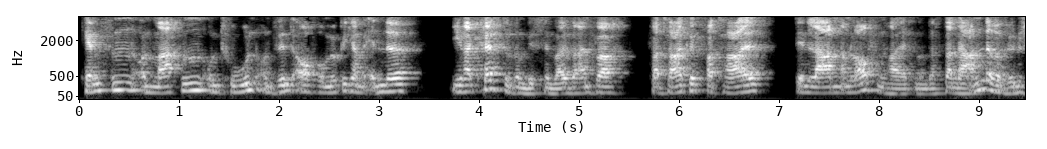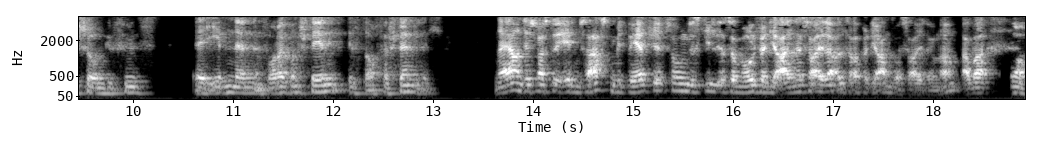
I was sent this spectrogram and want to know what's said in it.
kämpfen und machen und tun und sind auch womöglich am Ende ihrer Kräfte so ein bisschen, weil sie einfach Quartal für Quartal den Laden am Laufen halten und dass dann da andere Wünsche und Gefühlsebenen im Vordergrund stehen, ist auch verständlich. Naja, und das, was du eben sagst, mit Wertschätzung, das gilt ja sowohl für die eine Seite als auch für die andere Seite. Ne? Aber ja.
